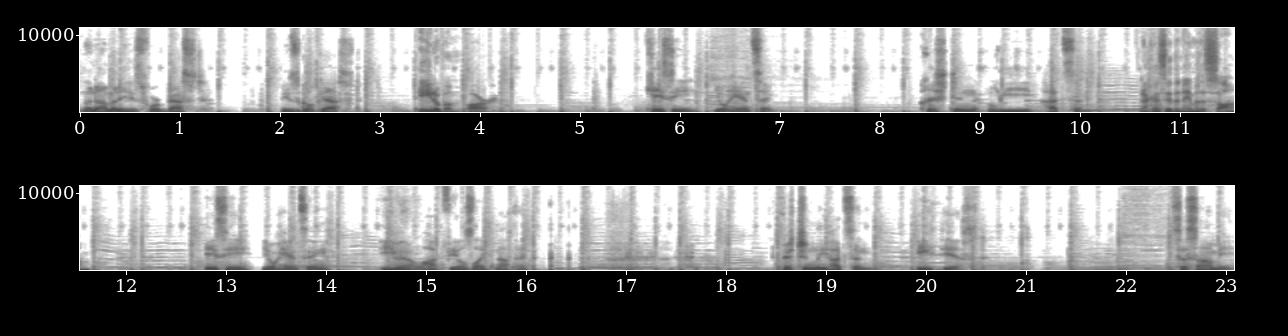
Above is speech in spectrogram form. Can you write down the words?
The nominees for best musical guest Eight of them. are Kacey Johansing, Christian Lee Hutson, Not gonna say the name of the song. Kacey Johansing, even a lot feels like nothing. Christian Lee Hutson, Atheist. Sasami,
